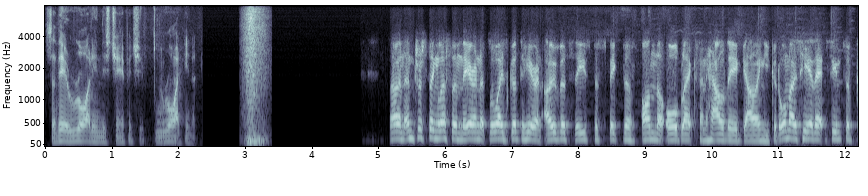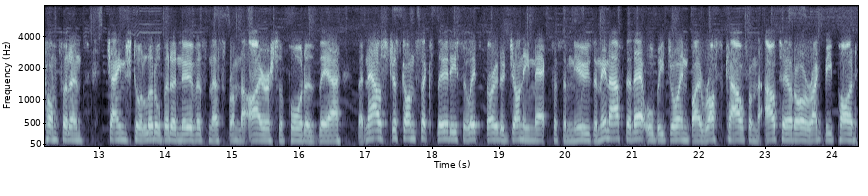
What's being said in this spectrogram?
So they're right in this championship, right in it. So an interesting listen there, and it's always good to hear an overseas perspective on the All Blacks and how they're going. You could almost hear that sense of confidence change to a little bit of nervousness from the Irish supporters there. But now it's just gone 6:30, so let's throw to Johnny Mack for some news, and then after that we'll be joined by Ross Karl from the Aotearoa Rugby Pod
